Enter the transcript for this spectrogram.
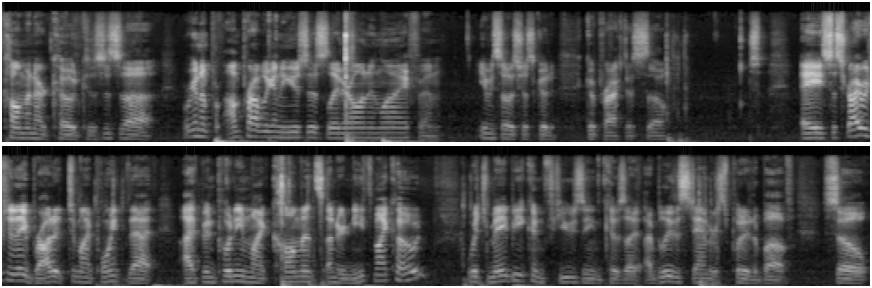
comment our code because this is uh, we're gonna I'm probably gonna use this later on in life, and even so, it's just good good practice. So a subscriber today brought it to my point that I've been putting my comments underneath my code which may be confusing because I, I believe the standards put it above. So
